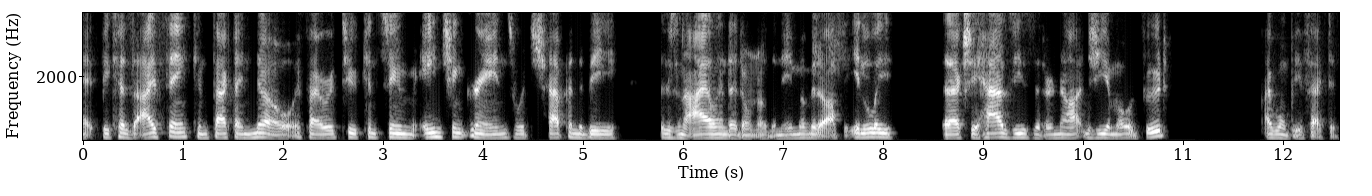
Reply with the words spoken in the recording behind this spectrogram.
Eh, because I think, in fact, I know if I were to consume ancient grains, which happen to be there's an island, I don't know the name of it, off Italy that actually has these that are not GMO food, I won't be affected.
